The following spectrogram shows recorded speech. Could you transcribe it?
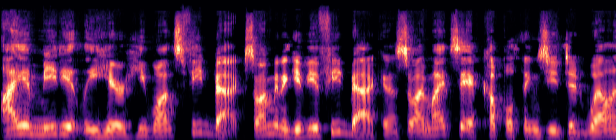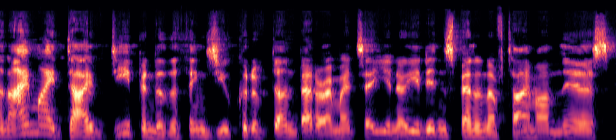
I immediately hear he wants feedback. So I'm going to give you feedback. And so I might say a couple things you did well, and I might dive deep into the things you could have done better. I might say, you know, you didn't spend enough time on this.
